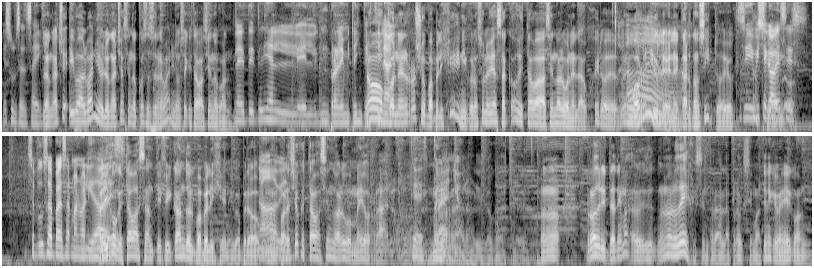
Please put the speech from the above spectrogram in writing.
Es un sensei. Lo enganché, iba al baño y lo enganché haciendo cosas en el baño. No sé qué estaba haciendo con. Le- te- Tenía el, el- un problemita No, intestinal. con el rollo de papel higiénico. No solo lo había sacado y estaba haciendo algo en el agujero. De... Es Ah. horrible, en el cartoncito. Digo, ¿qué Sí, está viste que a haciendo? veces se puede usar para hacer manualidades. Me dijo que estaba santificando el papel higiénico, pero Ah, me bien. pareció que estaba haciendo algo medio raro. Qué medio extraño. raro el loco este. No, no, no. Rodri, ¿te animás? Eh, no lo dejes entrar la próxima. Tiene que venir con.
